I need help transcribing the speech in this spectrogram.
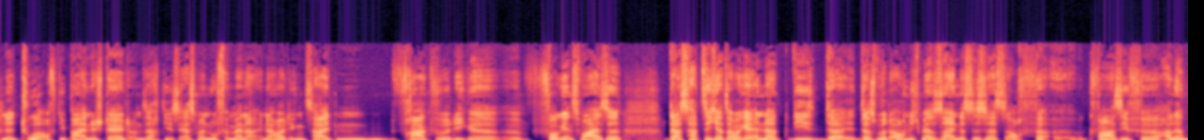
eine Tour auf die Beine stellt und sagt, die ist erstmal nur für Männer. In der heutigen Zeit eine fragwürdige äh, Vorgehensweise. Das hat sich jetzt aber geändert. Die, da das wird auch nicht mehr sein. Das ist jetzt auch für, äh, quasi für alle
